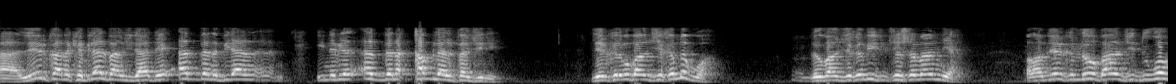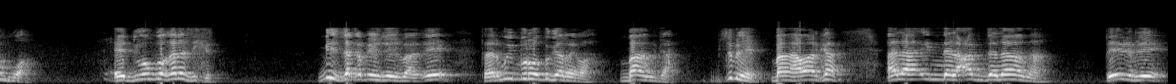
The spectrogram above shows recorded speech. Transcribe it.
آه ليه؟ كان كبلال بانجي ده أذن بلال بلال أذن قبل الفجر. كان بو بانجي كان نبوة لو بانجي كان بيجي تشتمان نيا. بلا ليه كان لو بانجي دوام بوا. الدوام بوا غير ذكر. بيس دقة بيش ديش بان. إيه فرمي برو بقريوه بانك ده سبله بان هوارك ألا إن العبد نام. بيقول بلي.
